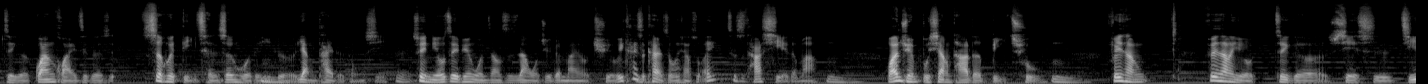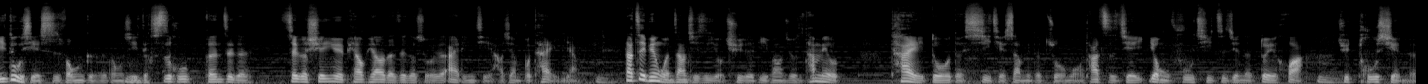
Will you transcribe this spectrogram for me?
这个关怀这个社会底层生活的一个样态的东西。所以牛这篇文章是让我觉得蛮有趣的。我一开始看的时候，我想说，哎，这是他写的吗？嗯，完全不像他的笔触，嗯，非常。非常有这个写实、极度写实风格的东西，嗯、似乎跟这个这个仙乐飘飘的这个所谓的艾琳姐好像不太一样。嗯、那这篇文章其实有趣的地方就是，他没有太多的细节上面的琢磨，他直接用夫妻之间的对话去凸显了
